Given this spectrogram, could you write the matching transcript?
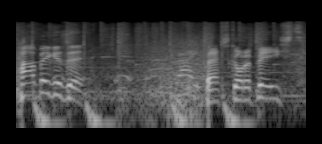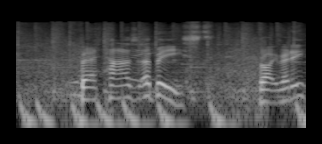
How big is it? Right. Beth's got a beast. Beth has a beast. Right, ready?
